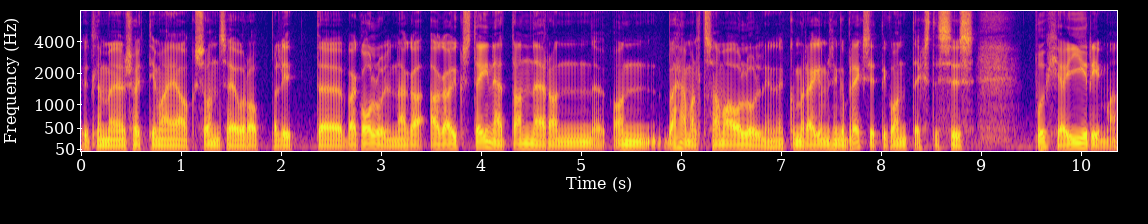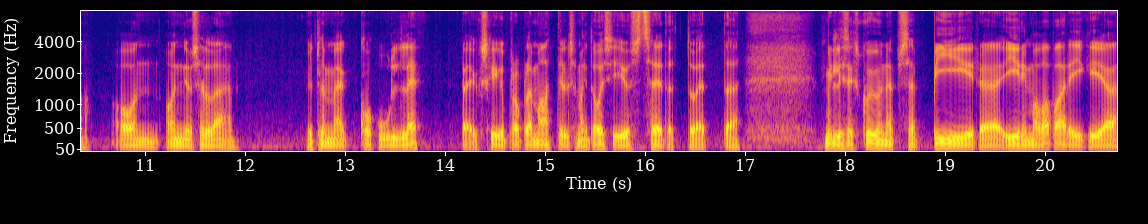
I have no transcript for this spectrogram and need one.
ütleme, Šotimaa jaoks on see Euroopa Liit äh, väga oluline, aga, aga üks teine tanner on, on vähemalt sama oluline, kui me räägime siin ka Brexiti kontekstis, siis Põhja-Iirimaa on, on ju selle ütleme, kogu leppe üks kõige problemaatilisemaid osi just seetõttu, et milliseks kujuneb see piir äh, Iirimaa Vabariigi ja,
